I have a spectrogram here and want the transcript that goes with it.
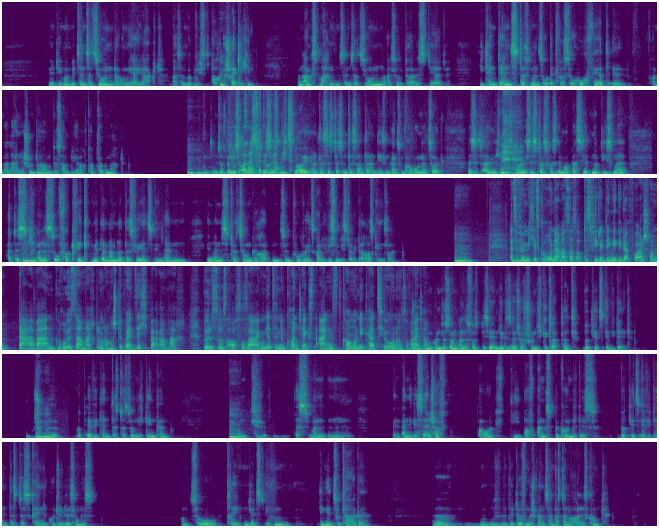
indem man mit Sensationen da umherjagt. Also möglichst auch mhm. erschrecklichen und angstmachenden Sensationen. Also da ist der, die Tendenz, dass man so etwas so hochfährt, äh, von alleine schon da. Und das haben die auch tapfer gemacht. Mhm. Und insofern ist alles, das heißt ist, ist nichts neu. Das ist das Interessante an diesem ganzen Corona-Zeug. Es ist eigentlich nichts Neues, es ist das, was immer passiert. Nur diesmal hat es mhm. sich alles so verquickt miteinander, dass wir jetzt in, einen, in eine Situation geraten sind, wo wir jetzt gar nicht wissen, wie es da wieder rausgehen soll. Mhm. Also für mich ist Corona immer so, als ob das viele Dinge, die davor schon da waren, größer macht und auch ein Stück weit sichtbarer macht. Würdest du das auch so sagen, jetzt in dem Kontext Angst, Kommunikation und so weiter? Ja, man könnte sagen, alles, was bisher in der Gesellschaft schon nicht geklappt hat, wird jetzt evident. Mhm. Schule wird evident, dass das so nicht gehen kann. Mhm. Und dass man eine Gesellschaft baut, die auf Angst begründet ist, wird jetzt evident, dass das keine gute Lösung ist. Und so treten jetzt eben Dinge zutage. Äh, wir dürfen gespannt sein, was da noch alles kommt.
